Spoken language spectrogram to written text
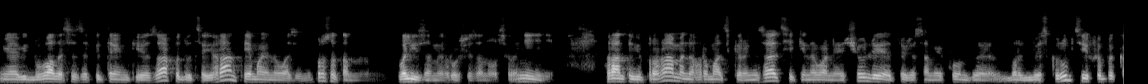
е, відбувалися за підтримки Заходу. Цей грант, я маю на увазі, не просто там валізами гроші заносили. Ні, ні, ні. Грантові програми на громадські організації, які Навальний очолює, той же самий фонд боротьби з корупцією ФБК.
